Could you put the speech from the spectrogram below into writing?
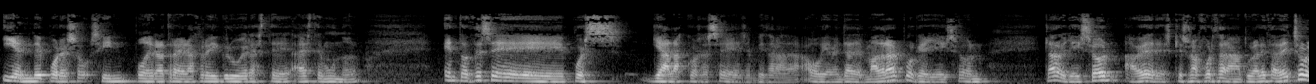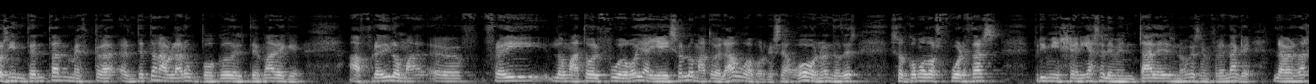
y ende por eso sin poder atraer a Freddy Krueger a este, a este mundo. ¿no? Entonces, eh, pues ya las cosas se, se empiezan a, obviamente a desmadrar porque Jason Claro, Jason, a ver, es que es una fuerza de la naturaleza. De hecho, los intentan mezclar, intentan hablar un poco del tema de que a Freddy lo, ma- eh, Freddy lo mató el fuego y a Jason lo mató el agua porque se ahogó, ¿no? Entonces, son como dos fuerzas primigenias elementales, ¿no? Que se enfrentan, que la verdad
